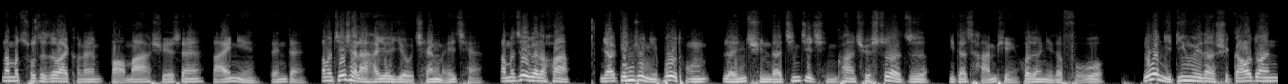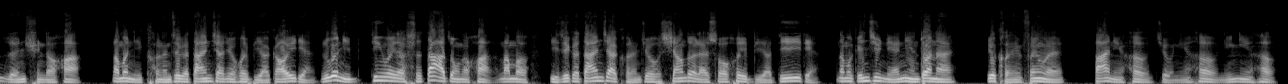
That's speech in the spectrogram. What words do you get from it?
那么除此之外，可能宝妈、学生、白领等等。那么接下来还有有钱没钱。那么这个的话，你要根据你不同人群的经济情况去设置你的产品或者你的服务。如果你定位的是高端人群的话，那么你可能这个单价就会比较高一点。如果你定位的是大众的话，那么你这个单价可能就相对来说会比较低一点。那么根据年龄段呢，又可能分为八零后、九零后、零零后。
